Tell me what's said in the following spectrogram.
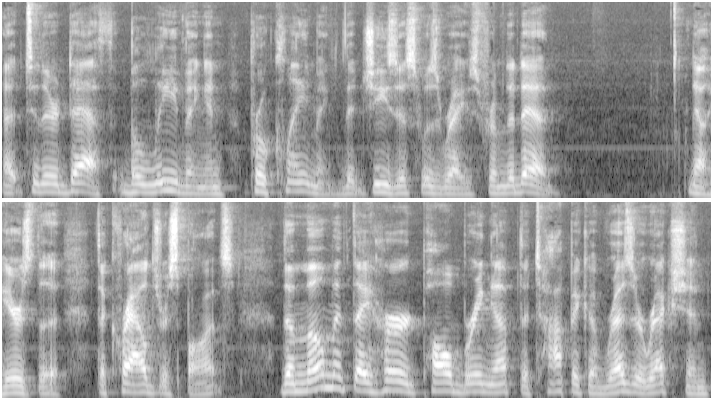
uh, to their death believing and proclaiming that Jesus was raised from the dead. Now, here's the, the crowd's response. The moment they heard Paul bring up the topic of resurrection,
